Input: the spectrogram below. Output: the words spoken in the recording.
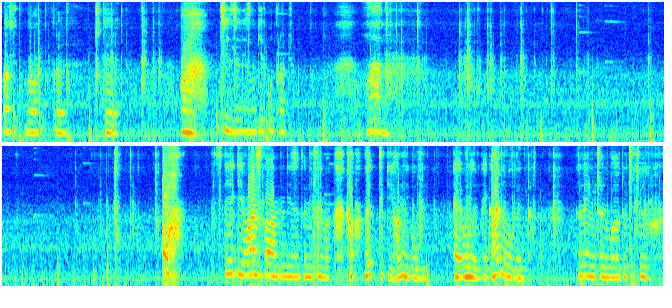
Раз, два, три, чотири. Ах, всі залізну кірку трачу. Ладно. О! Скільки вас там, надіюсь, там нічого нема. Ха, ви такий гарний угли. Е, вуглинка, яка гарна вуглинка. За нею нічого не було, тут ще цілих.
